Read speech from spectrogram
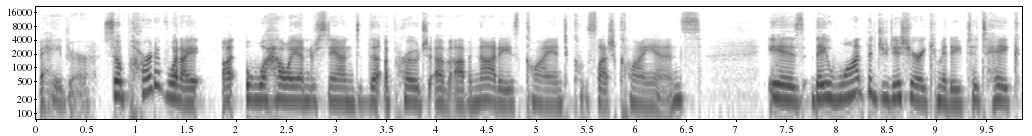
behavior. So part of what I, uh, how I understand the approach of Avenatti's client slash clients is they want the Judiciary Committee to take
